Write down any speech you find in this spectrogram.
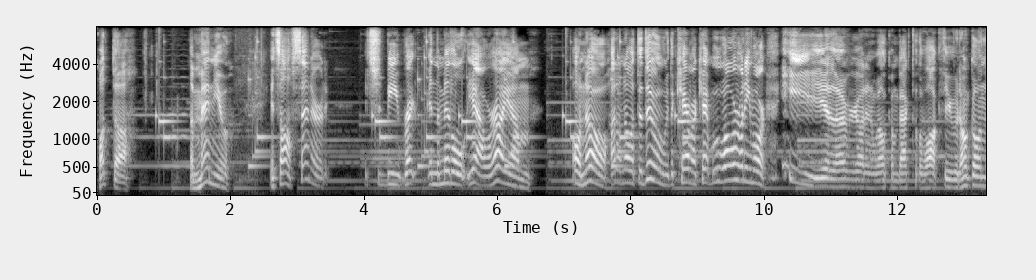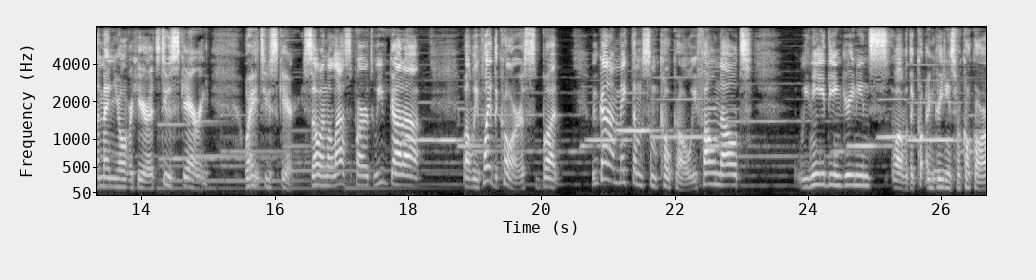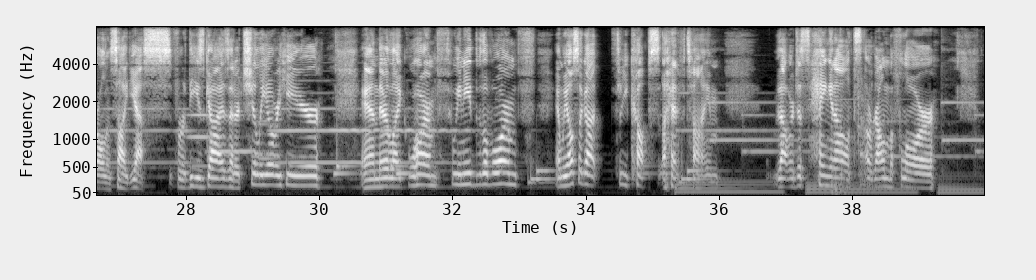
What the? The menu! It's off-centered! It should be right in the middle, yeah, where I am! Oh no, I don't know what to do! The camera can't move over anymore! Hello everyone and welcome back to the walkthrough. Don't go in the menu over here, it's too scary. Way too scary. So in the last part, we've got a... Well, we played the course, but we've got to make them some cocoa. We found out we need the ingredients, well, the ingredients for cocoa are all inside, yes, for these guys that are chilly over here, and they're like, warmth, we need the warmth, and we also got three cups ahead of time that were just hanging out around the floor,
